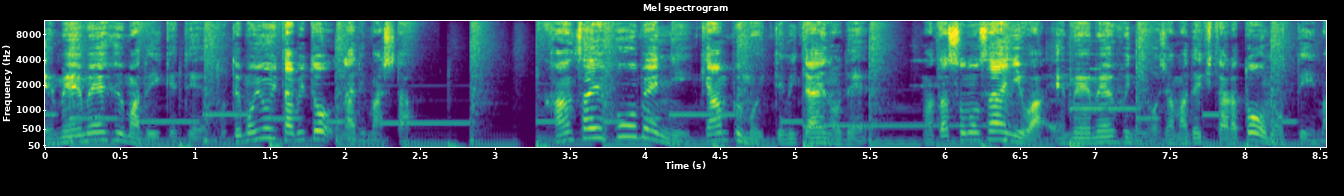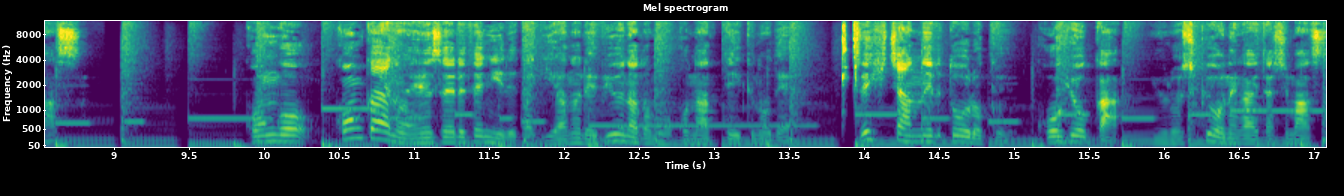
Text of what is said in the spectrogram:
MMF まで行けてとても良い旅となりました。関西方面にキャンプも行ってみたいので、またその際には MMF にお邪魔できたらと思っています。今後、今回の遠征で手に入れたギアのレビューなども行っていくので、ぜひチャンネル登録、高評価よろしくお願いいたします。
